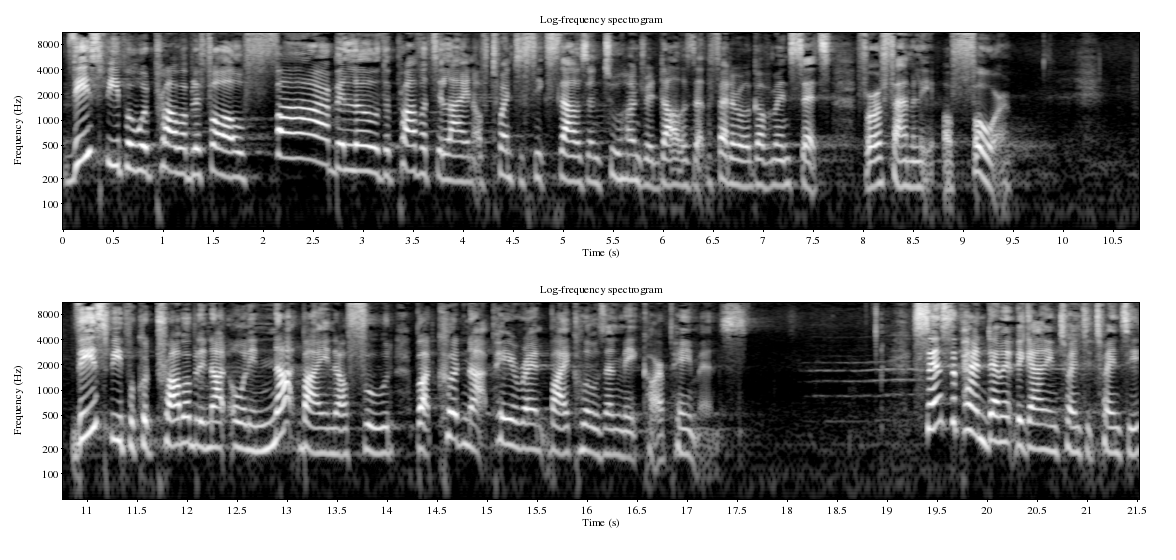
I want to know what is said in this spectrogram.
these people would probably fall far below the poverty line of $26,200 that the federal government sets for a family of four. These people could probably not only not buy enough food, but could not pay rent, buy clothes, and make car payments. Since the pandemic began in 2020,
